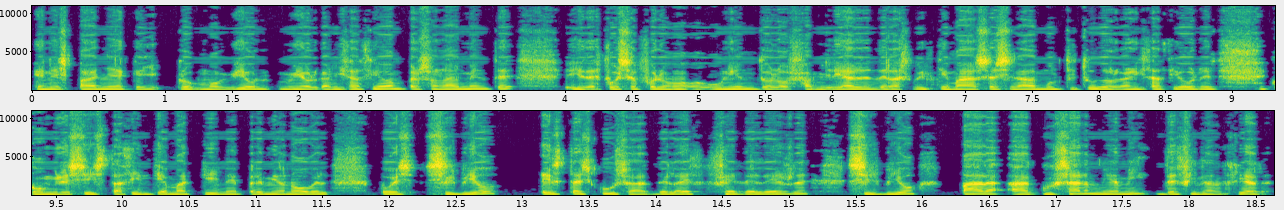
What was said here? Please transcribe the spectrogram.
en España que promovió mi organización personalmente y después se fueron uniendo los familiares de las víctimas asesinadas, multitud de organizaciones, congresista Cintia McKinney, premio Nobel, pues sirvió esta excusa de la FDLR sirvió para acusarme a mí de financiar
